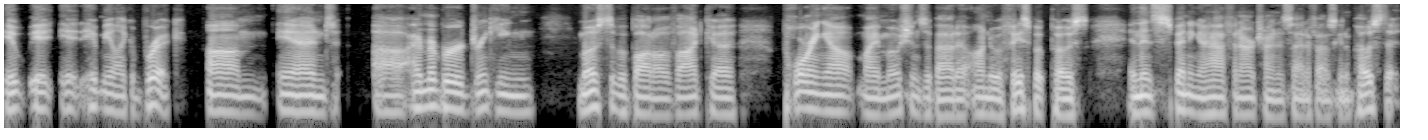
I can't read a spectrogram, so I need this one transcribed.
it, it it hit me like a brick. Um, and uh, I remember drinking most of a bottle of vodka, pouring out my emotions about it onto a Facebook post, and then spending a half an hour trying to decide if I was going to post it.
